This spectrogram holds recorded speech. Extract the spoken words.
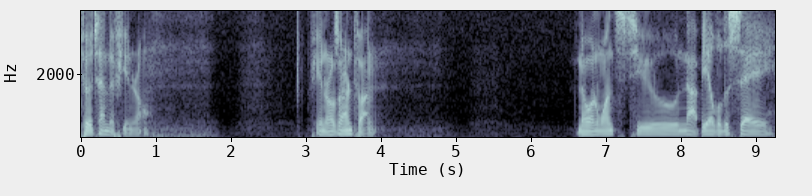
to attend a funeral funerals aren't fun no one wants to not be able to say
